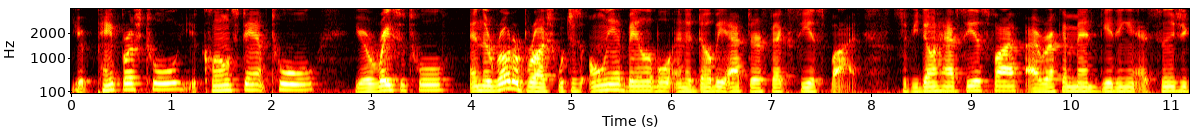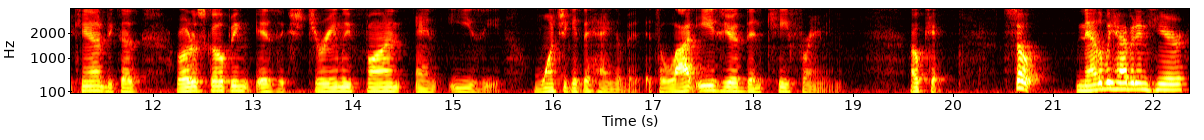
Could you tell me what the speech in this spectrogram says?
your paintbrush tool, your clone stamp tool, your eraser tool, and the Roto Brush, which is only available in Adobe After Effects CS5. So if you don't have CS5, I recommend getting it as soon as you can because rotoscoping is extremely fun and easy once you get the hang of it. It's a lot easier than keyframing. Okay, so now that we have it in here,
